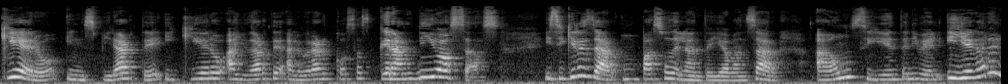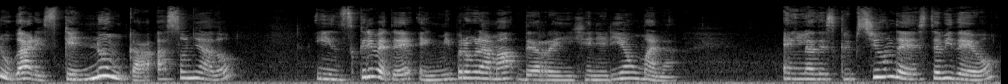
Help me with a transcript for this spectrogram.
Quiero inspirarte y quiero ayudarte a lograr cosas grandiosas. Y si quieres dar un paso adelante y avanzar a un siguiente nivel y llegar a lugares que nunca has soñado, inscríbete en mi programa de reingeniería humana. En la descripción de este video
